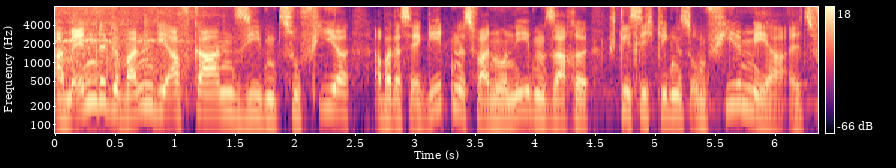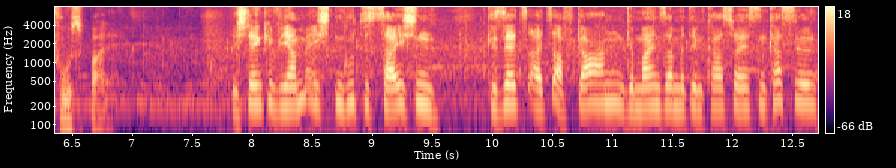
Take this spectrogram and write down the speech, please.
Am Ende gewannen die Afghanen 7 zu 4, aber das Ergebnis war nur Nebensache. Schließlich ging es um viel mehr als Fußball. Ich denke, wir haben echt ein gutes Zeichen gesetzt als Afghanen, gemeinsam mit dem KSO Hessen-Kassel,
